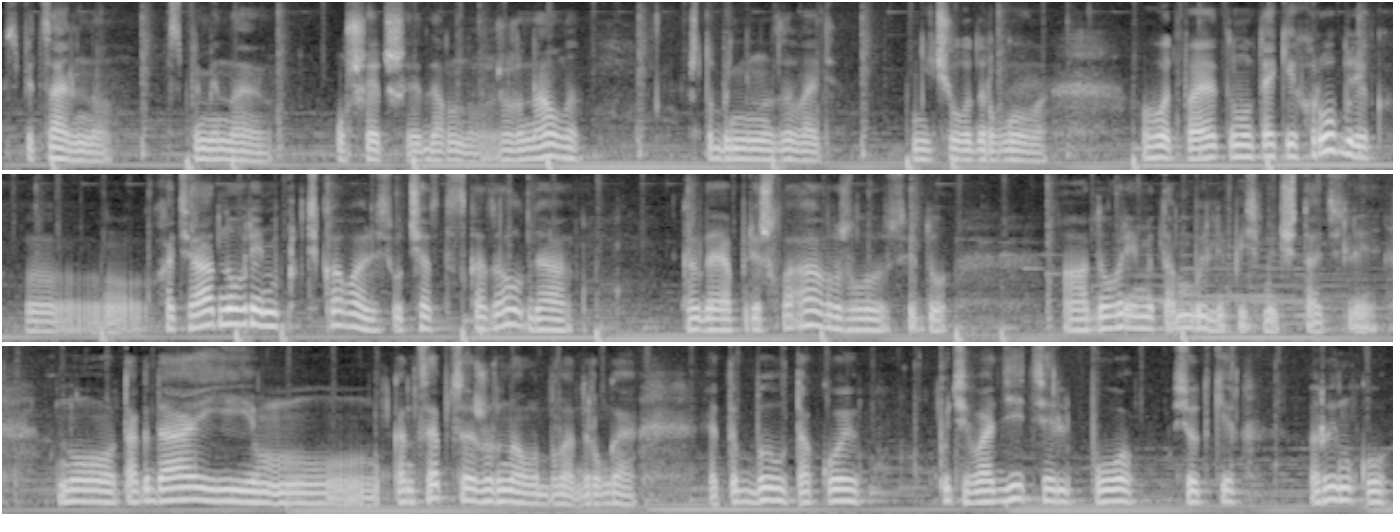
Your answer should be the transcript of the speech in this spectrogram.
Специально вспоминаю ушедшие давно журналы, чтобы не называть ничего другого. Вот, поэтому таких рубрик хотя одно время практиковались. Вот часто сказал, да, когда я пришла в жилую среду, одно время там были письма читателей. Но тогда и концепция журнала была другая. Это был такой путеводитель по все-таки рынку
